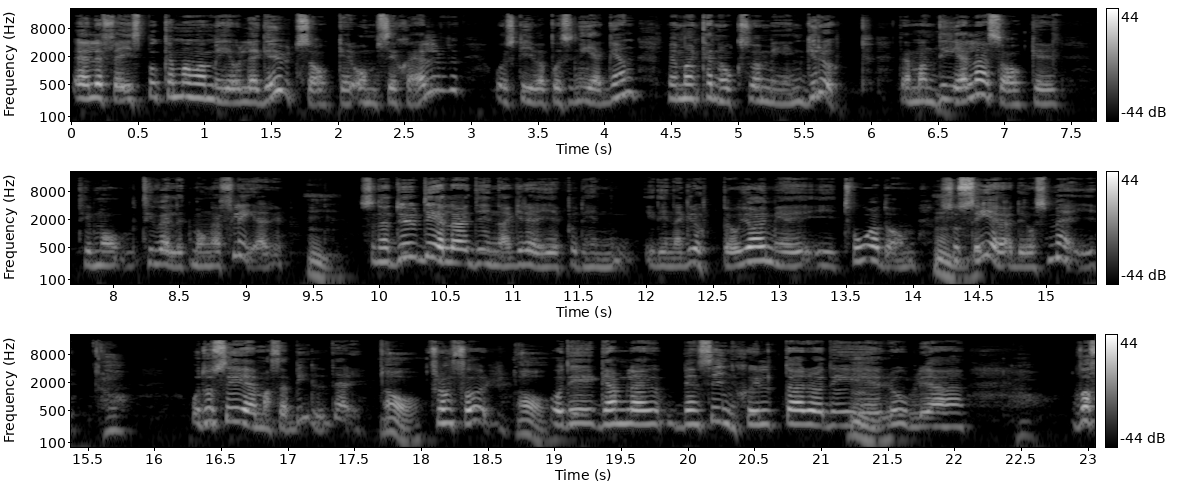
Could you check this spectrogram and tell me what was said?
Eller Facebook kan man vara med och lägga ut saker om sig själv och skriva på sin egen. Men man kan också vara med i en grupp där man delar saker till, till väldigt många fler. Mm. Så när du delar dina grejer på din, i dina grupper och jag är med i två av dem så ser jag det hos mig. Ja. Och då ser jag en massa bilder Ja. från förr. Ja. Och det är gamla bensinskyltar och det är roliga... Vad,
